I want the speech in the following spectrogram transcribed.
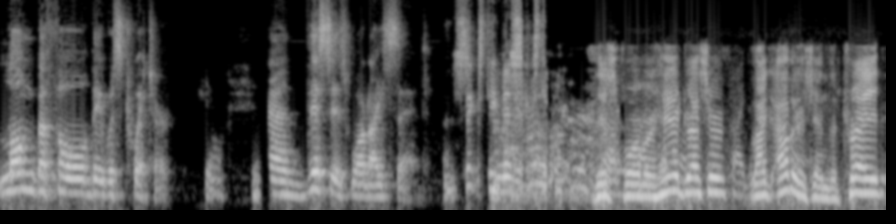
long before there was Twitter. And this is what I said. 60 minutes. This former hairdresser, like others in the trade,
